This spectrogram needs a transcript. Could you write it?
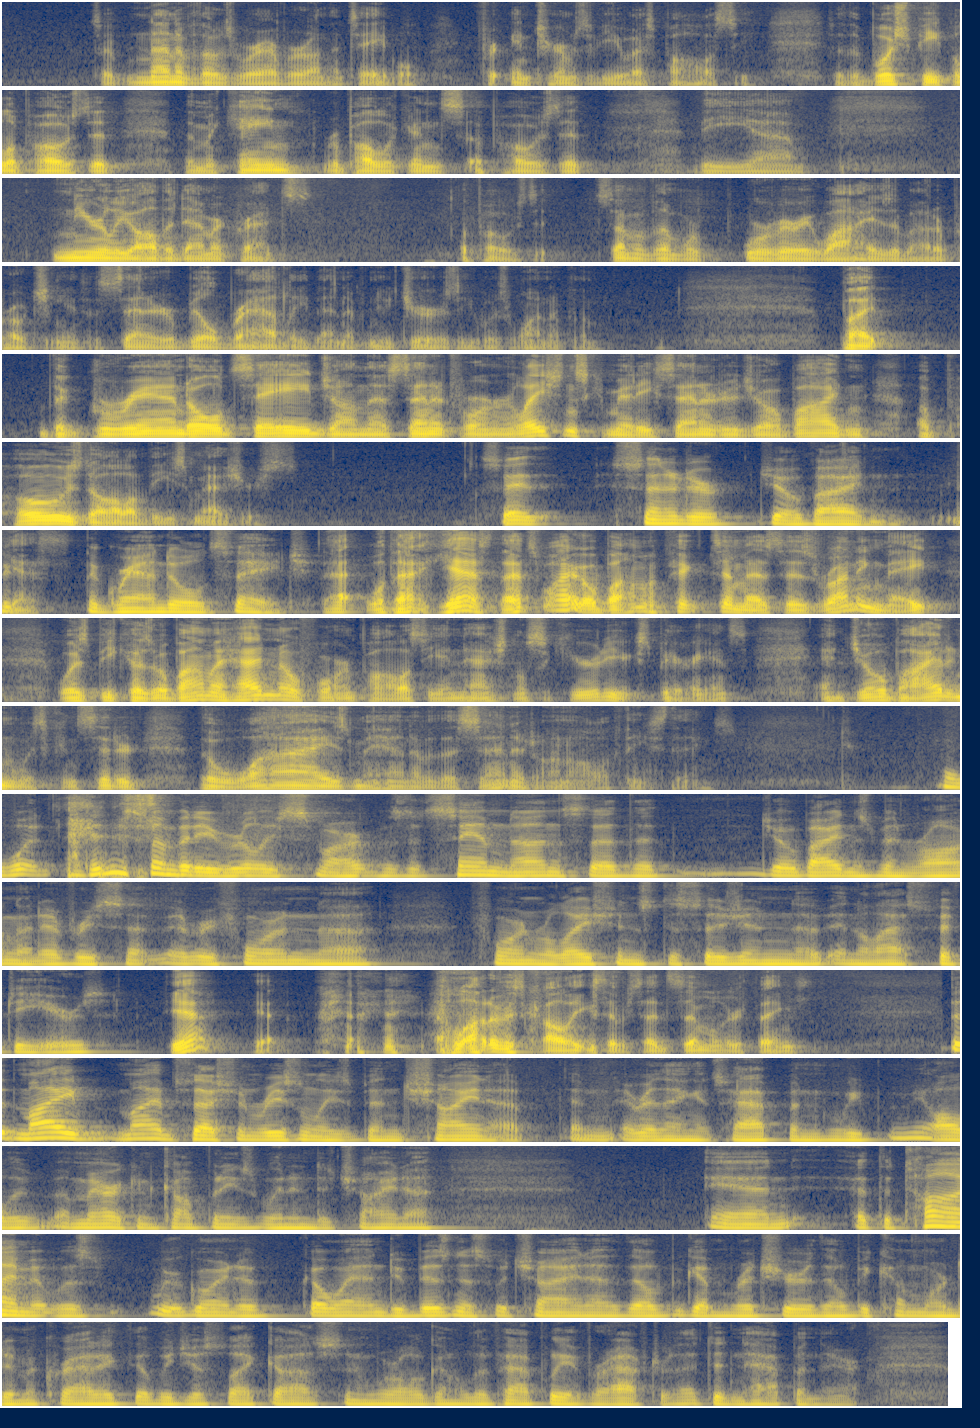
So none of those were ever on the table for, in terms of U.S. policy. So the Bush people opposed it, the McCain Republicans opposed it, the uh, nearly all the Democrats opposed it. Some of them were, were very wise about approaching it. Senator Bill Bradley, then of New Jersey, was one of them. But the grand old sage on the Senate Foreign Relations Committee, Senator Joe Biden, opposed all of these measures. Say Senator Joe Biden. The- Yes. The grand old sage. That, well, that, yes, that's why Obama picked him as his running mate, was because Obama had no foreign policy and national security experience, and Joe Biden was considered the wise man of the Senate on all of these things. Well, what, didn't somebody really smart, was it Sam Nunn said that Joe Biden's been wrong on every, every foreign, uh, foreign relations decision in the last 50 years? Yeah, yeah. A lot of his colleagues have said similar things. But my, my obsession recently has been China and everything that's happened. We, all the American companies went into China. And at the time, it was, we were going to go in, do business with China. They'll become richer. They'll become more democratic. They'll be just like us, and we're all going to live happily ever after. That didn't happen there.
